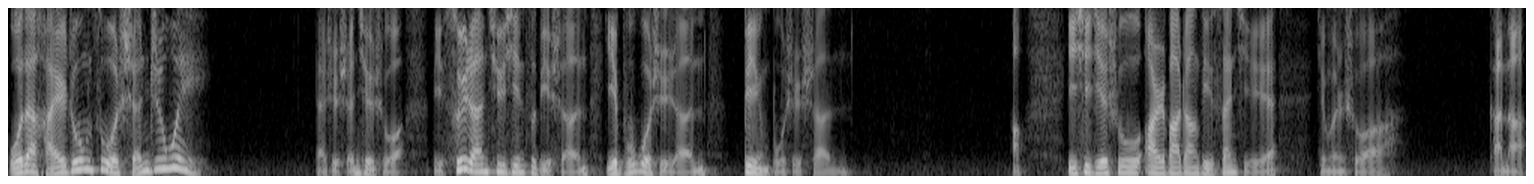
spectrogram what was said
我在海中做神之位。”但是神却说：“你虽然居心自比神，也不过是人，并不是神。”好，以西结书二十八章第三节经文说：“看呐，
